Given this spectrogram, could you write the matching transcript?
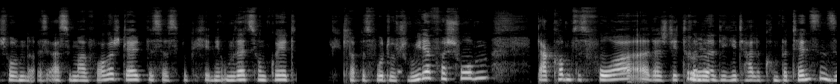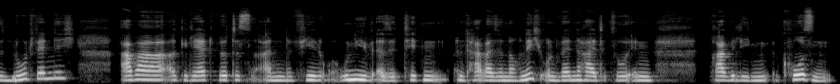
schon das erste Mal vorgestellt, bis das wirklich in die Umsetzung geht. Ich glaube, es wurde schon wieder verschoben. Da kommt es vor, äh, da steht drin, ja. digitale Kompetenzen sind notwendig, aber gelehrt wird es an vielen Universitäten teilweise noch nicht und wenn halt so in freiwilligen Kursen.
